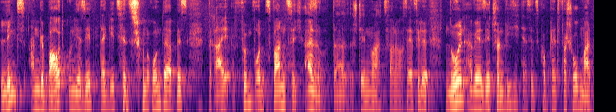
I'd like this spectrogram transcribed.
links angebaut und ihr seht, da geht es jetzt schon runter bis 3,25. Also, da stehen zwar noch sehr viele Nullen, aber ihr seht schon, wie sich das jetzt komplett verschoben hat.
